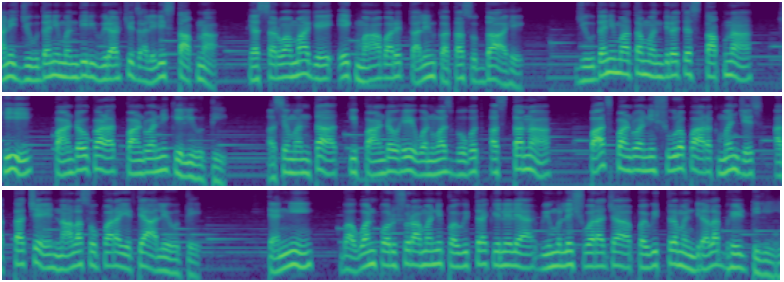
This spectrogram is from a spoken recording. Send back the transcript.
आणि जीवदानी मंदिर विरारची झालेली स्थापना या सर्वामागे एक महाभारतकालीन कथासुद्धा आहे. जीवदानी माता मंदिराच्या स्थापना ही पांडव काळात पांडवांनी केली होती. असे म्हणतात की पांडव हे वनवास भोगत असताना पाच पांडवांनी शूरपारक म्हणजेच आत्ताचे नालासोपारा येथे आले होते. त्यांनी भगवान परशुरामांनी पवित्र केलेल्या विमलेश्वराच्या पवित्र मंदिराला भेट दिली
